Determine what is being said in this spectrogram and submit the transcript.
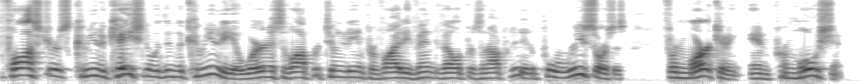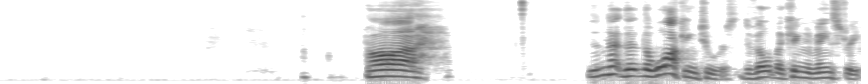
fosters communication within the community, awareness of opportunity, and provide event developers an opportunity to pool resources for marketing and promotion. Uh, the, the, the walking tours developed by Kingman Main Street.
